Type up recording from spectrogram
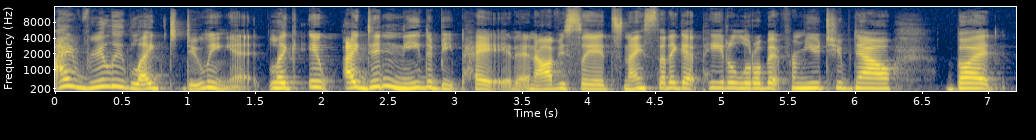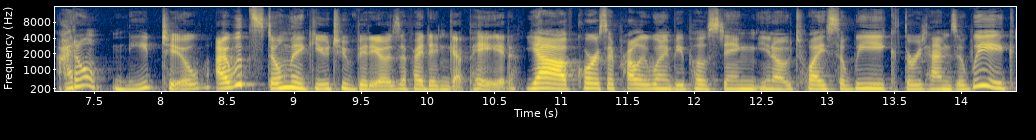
i really liked doing it like it i didn't need to be paid and obviously it's nice that i get paid a little bit from youtube now but I don't need to. I would still make YouTube videos if I didn't get paid. Yeah, of course, I probably wouldn't be posting, you know, twice a week, three times a week,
